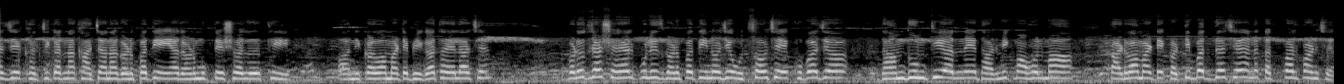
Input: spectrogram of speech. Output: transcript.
જે ખર્ચીકરના ખાંચાના ગણપતિ અહીંયા રણમુક્તેશ્વરથી નીકળવા માટે ભેગા થયેલા છે. વડોદરા શહેર પોલીસ ગણપતિનો જે ઉત્સવ છે એ ખૂબ જ ધામધૂમથી અને ધાર્મિક માહોલમાં કાઢવા માટે કટિબદ્ધ છે અને તત્પર પણ છે.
